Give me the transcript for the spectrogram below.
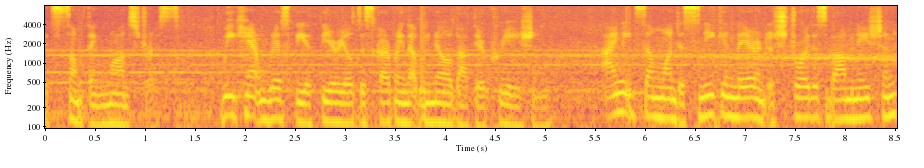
it's something monstrous. We can't risk the ethereals discovering that we know about their creation. I need someone to sneak in there and destroy this abomination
